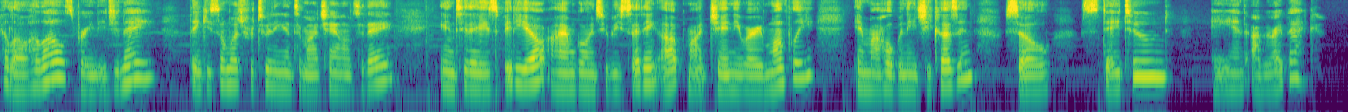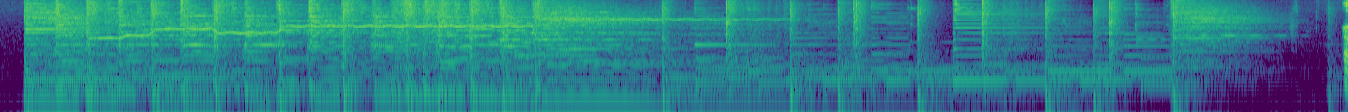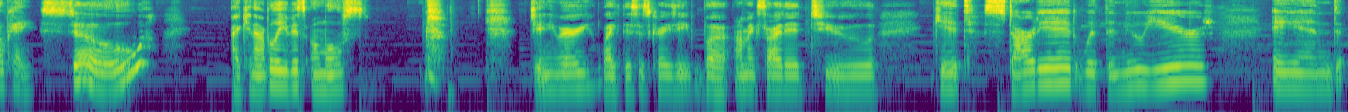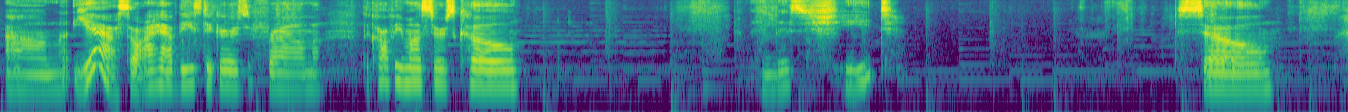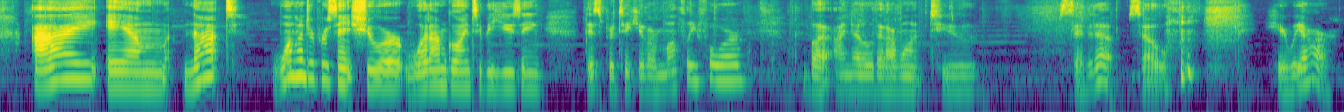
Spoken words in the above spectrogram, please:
Hello, hello, it's Brandi Janei. Thank you so much for tuning into my channel today. In today's video, I am going to be setting up my January monthly in my Hobonichi cousin. So stay tuned and I'll be right back. Okay, so I cannot believe it's almost January. Like, this is crazy, but I'm excited to get started with the new year. And um, yeah, so I have these stickers from the Coffee Monsterz Co. in this sheet. So I am not 100% sure what I'm going to be using this particular monthly for, but I know that I want to set it up. So here we are.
